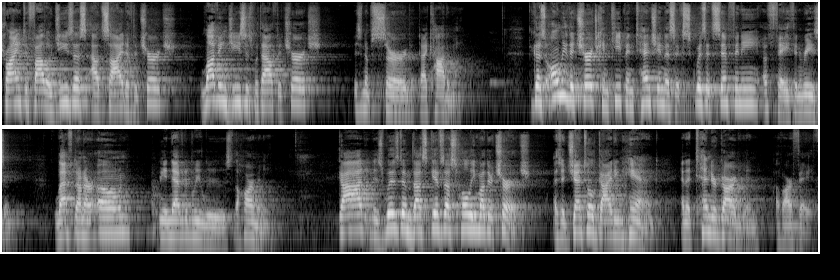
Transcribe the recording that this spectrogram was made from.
trying to follow Jesus outside of the church, loving Jesus without the church is an absurd dichotomy. Because only the church can keep in tension this exquisite symphony of faith and reason. Left on our own, we inevitably lose the harmony. God, in his wisdom, thus gives us Holy Mother Church as a gentle guiding hand and a tender guardian of our faith.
